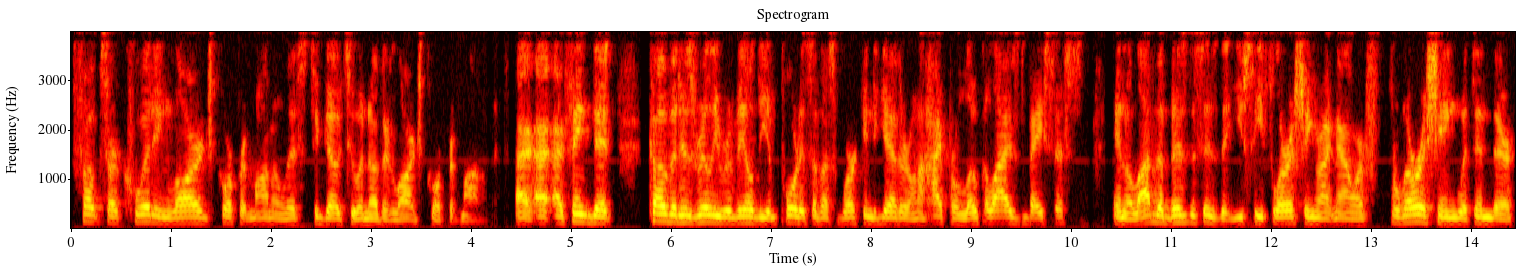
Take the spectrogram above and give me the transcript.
folks are quitting large corporate monoliths to go to another large corporate monolith. I, I think that COVID has really revealed the importance of us working together on a hyper localized basis. And a lot of the businesses that you see flourishing right now are flourishing within their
